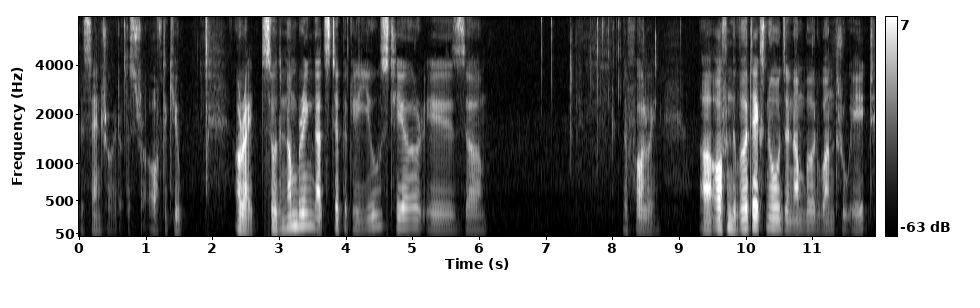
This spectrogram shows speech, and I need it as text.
the centroid of the of the cube all right, so the numbering that's typically used here is uh, the following. Uh, often the vertex nodes are numbered 1 through 8.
